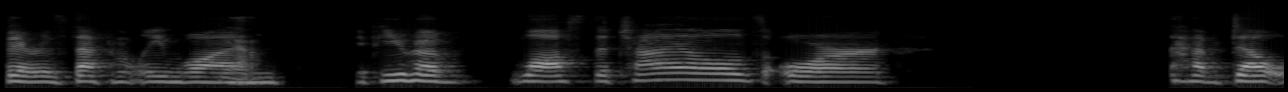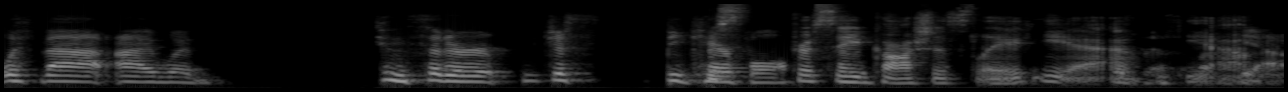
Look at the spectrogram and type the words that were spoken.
there is definitely one. Yeah. If you have lost a child or have dealt with that, I would consider just be careful. Proceed cautiously. Yeah. Yeah. Yeah.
